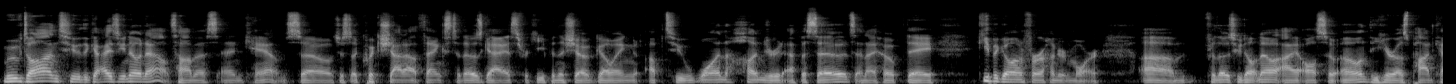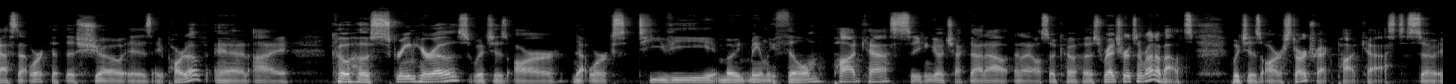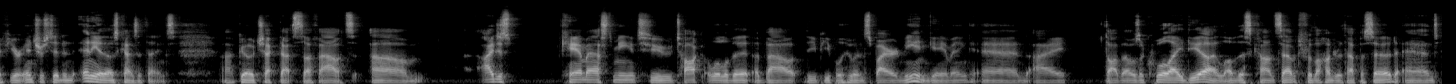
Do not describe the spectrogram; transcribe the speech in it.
moved on to the guys you know now, Thomas and Cam. So, just a quick shout out thanks to those guys for keeping the show going up to 100 episodes. And I hope they keep it going for 100 more. Um, for those who don't know, I also own the Heroes Podcast Network that this show is a part of, and I co-host Screen Heroes, which is our network's TV, mainly film podcast. So you can go check that out. And I also co-host Red Shirts and Runabouts, which is our Star Trek podcast. So if you're interested in any of those kinds of things, uh, go check that stuff out. Um, I just Cam asked me to talk a little bit about the people who inspired me in gaming, and I thought that was a cool idea. I love this concept for the hundredth episode, and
